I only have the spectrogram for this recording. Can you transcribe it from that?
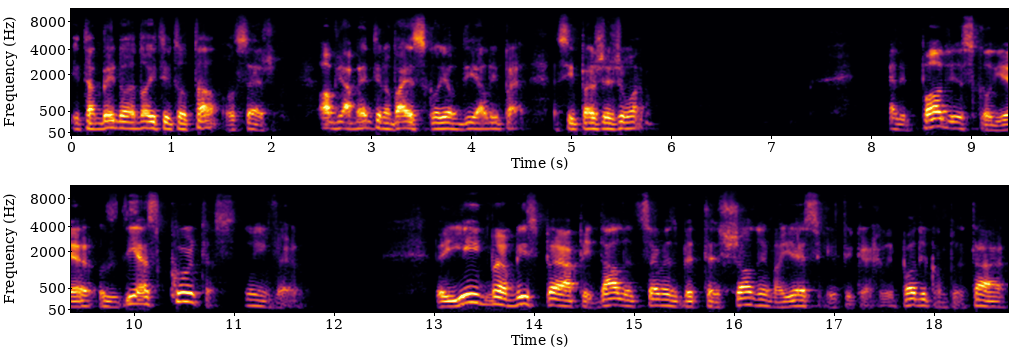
E também não é noite total, ou seja, obviamente não vai escolher um dia ali para, assim para jejuar ele pode escolher os dias curtos do inverno. Ele pode completar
